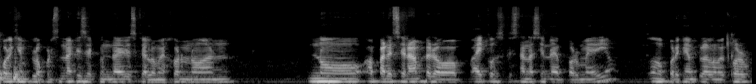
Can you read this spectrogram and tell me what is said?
Por ejemplo, personajes secundarios que a lo mejor no han, no aparecerán, pero hay cosas que están haciendo de por medio. Como por ejemplo, a lo mejor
